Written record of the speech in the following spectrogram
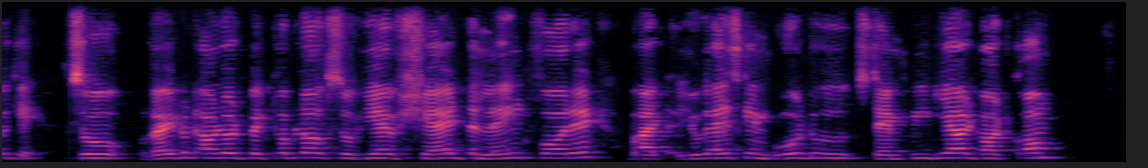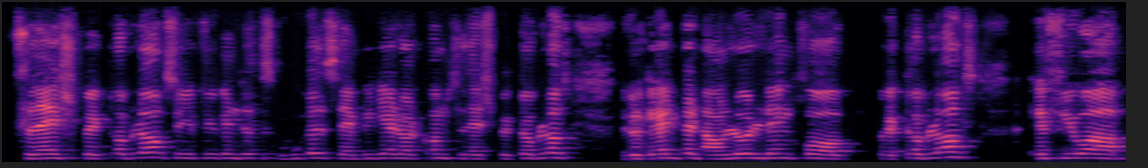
Okay, so where to download PictoBlox? So we have shared the link for it, but you guys can go to stempedia.com slash PictoBlox. so if you can just google stempedia.com slash PictoBlox you'll get the download link for PictoBlox if you are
